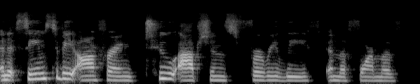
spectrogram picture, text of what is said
and it seems to be offering two options for relief in the form of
